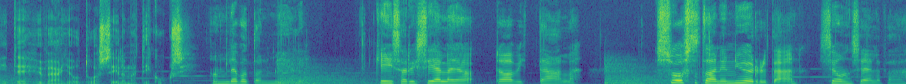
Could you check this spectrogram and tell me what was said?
Ei tee hyvää joutua silmätikuksi. On levoton mieli. Keisari siellä ja David täällä. Suostutaan ja nyörrytään, se on selvää.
